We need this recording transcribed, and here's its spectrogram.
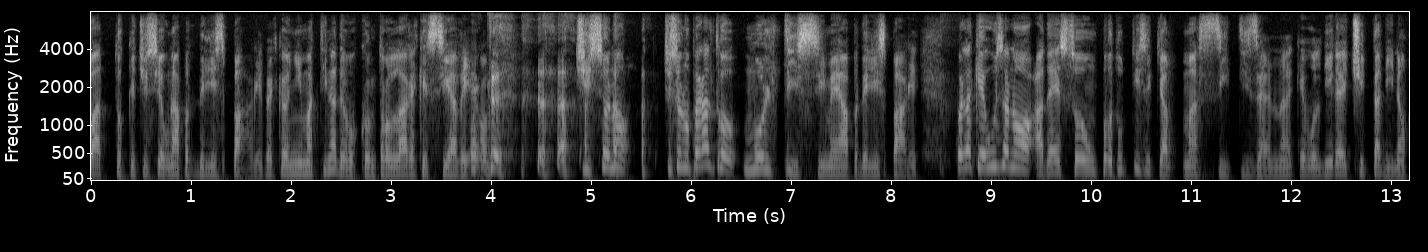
fatto che ci sia un'app degli spari, perché ogni mattina devo controllare che sia vero. ci, sono, ci sono peraltro moltissime app degli spari. Quella che usano adesso un po' tutti si chiama Citizen, che vuol dire cittadino.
